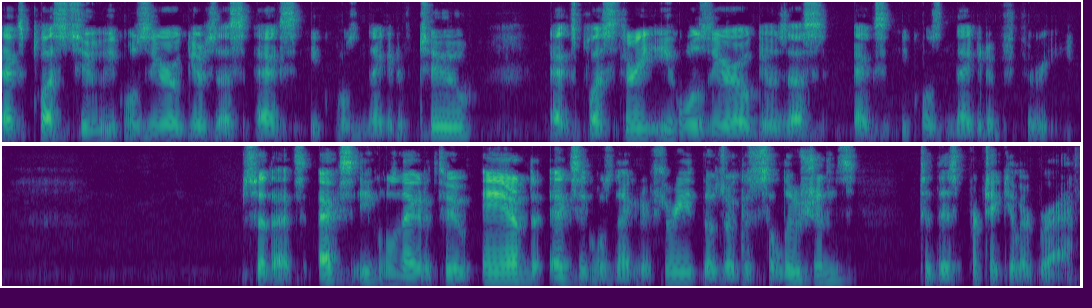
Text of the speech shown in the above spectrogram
X plus 2 equals 0 gives us x equals negative 2. x plus 3 equals 0 gives us x equals negative 3. So that's x equals negative 2 and x equals negative 3. Those are the solutions to this particular graph.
